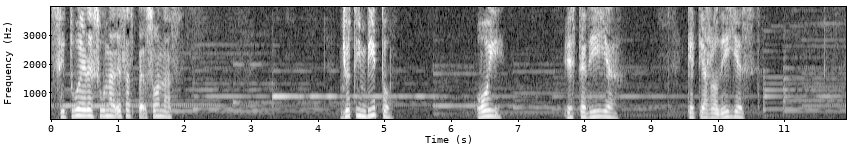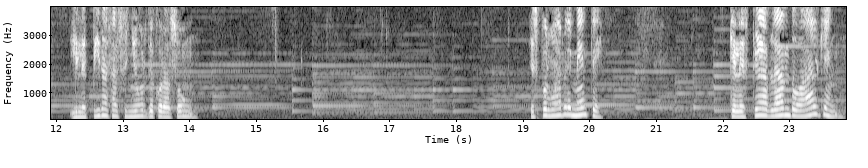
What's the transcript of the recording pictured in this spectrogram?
Si tú eres una de esas personas, yo te invito hoy, este día, que te arrodilles y le pidas al Señor de corazón. Es probablemente que le esté hablando a alguien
